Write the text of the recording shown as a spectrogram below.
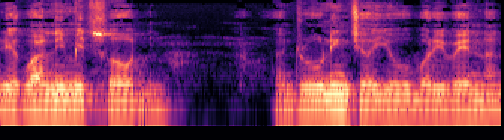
เรียกว่านิมิตโซน รู้นิ่งเฉยอยู่บริเวณนั้น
